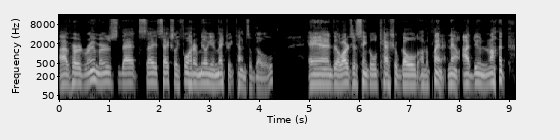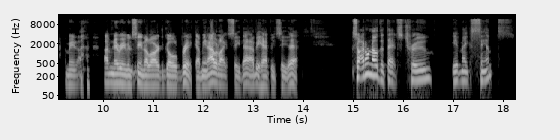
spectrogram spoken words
I've heard rumors that say it's actually 400 million metric tons of gold and the largest single cache of gold on the planet. Now, I do not, I mean, I've never even seen a large gold brick. I mean, I would like to see that. I'd be happy to see that. So I don't know that that's true. It makes sense,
